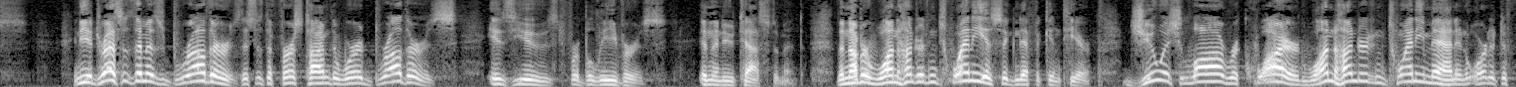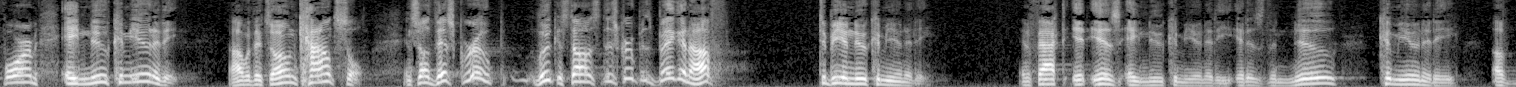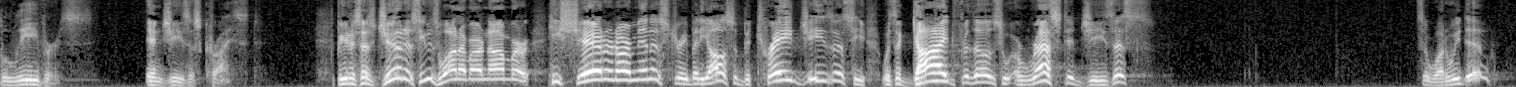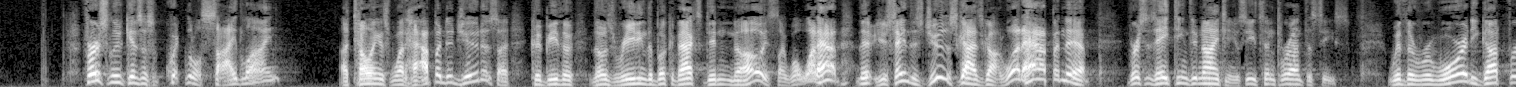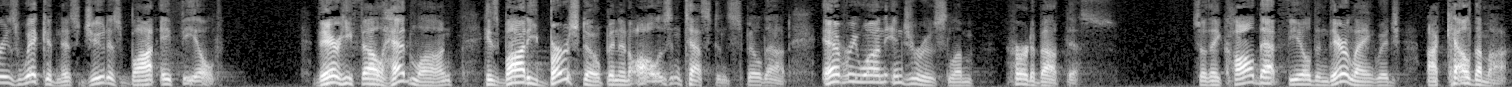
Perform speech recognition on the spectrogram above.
And he addresses them as brothers. This is the first time the word brothers is used for believers in the New Testament. The number 120 is significant here. Jewish law required 120 men in order to form a new community uh, with its own council. And so this group, Luke is telling us, this group is big enough to be a new community. In fact, it is a new community. It is the new community of believers in Jesus Christ. Peter says, Judas, he was one of our number. He shared in our ministry, but he also betrayed Jesus. He was a guide for those who arrested Jesus. So, what do we do? First, Luke gives us a quick little sideline. Uh, telling us what happened to Judas. Uh, could be the, those reading the book of Acts didn't know. It's like, well, what happened? You're saying this Judas guy's gone. What happened to him? Verses 18 through 19. You see it's in parentheses. With the reward he got for his wickedness, Judas bought a field there he fell headlong. His body burst open and all his intestines spilled out. Everyone in Jerusalem heard about this. So they called that field in their language Akeldama,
